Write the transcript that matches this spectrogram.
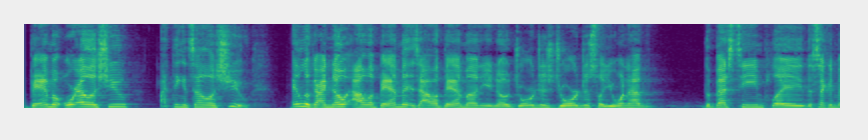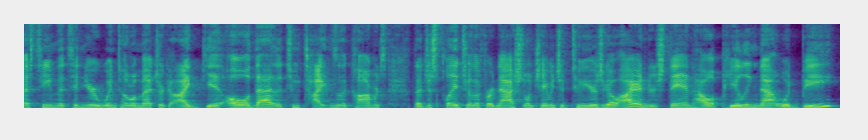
Bama or LSU, I think it's LSU. And look, I know Alabama is Alabama, and you know Georgia's Georgia, so you want to have the best team play the second best team, the 10 year win total metric. I get all of that. The two titans of the conference that just played each other for a national championship two years ago. I understand how appealing that would be.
